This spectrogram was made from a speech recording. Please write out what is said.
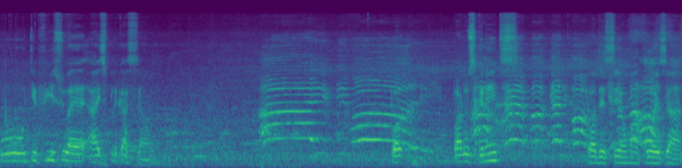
O difícil é a explicação. Para os crentes, pode ser uma coisa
